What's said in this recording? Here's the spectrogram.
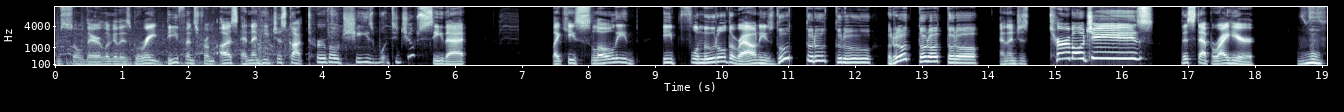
I'm so there. Look at this great defense from us. And then he just got turbo cheese. Did you see that? Like he slowly, he flamoodled around. He's and then just turbo cheese. This step right here. Woof.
